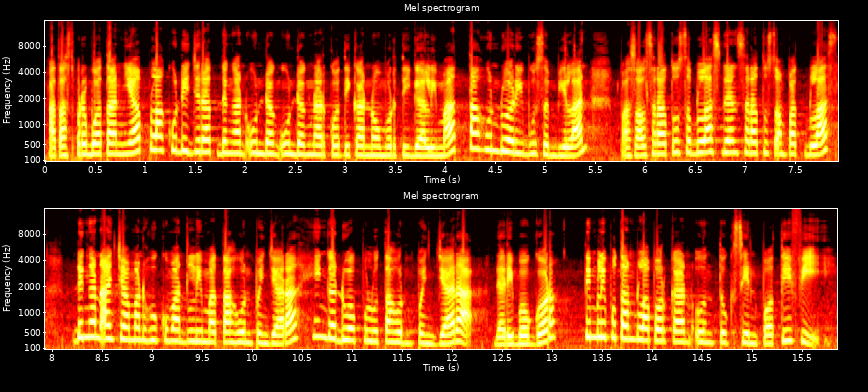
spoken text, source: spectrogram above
Atas perbuatannya, pelaku dijerat dengan Undang-Undang Narkotika Nomor 35 Tahun 2009, Pasal 111 dan 114 dengan ancaman hukuman 5 tahun penjara hingga 20 tahun penjara. Dari Bogor, tim liputan melaporkan untuk Sinpo TV.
